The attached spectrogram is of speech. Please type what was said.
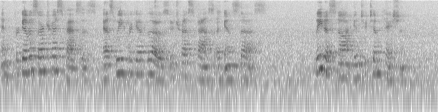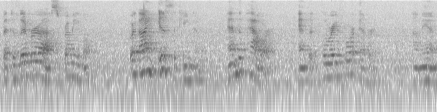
and forgive us our trespasses as we forgive those who trespass against us. Lead us not into temptation, but deliver us from evil. For thine is the kingdom, and the power, and the glory forever. Amen.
